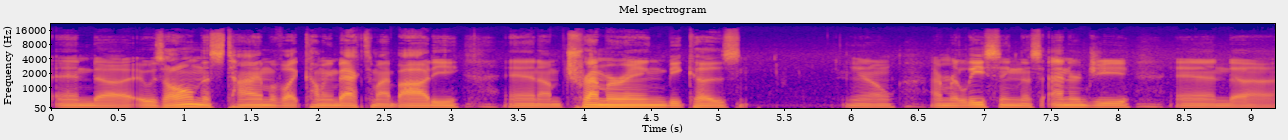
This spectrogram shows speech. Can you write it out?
and uh, it was all in this time of like coming back to my body, and I'm tremoring because, you know, I'm releasing this energy, and uh,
